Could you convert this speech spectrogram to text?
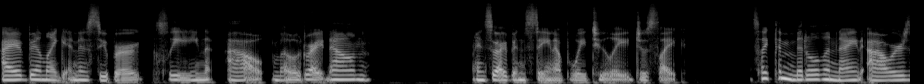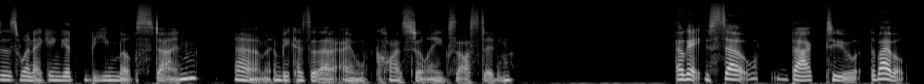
I have been like in a super clean out mode right now. And so I've been staying up way too late, just like it's like the middle of the night hours is when I can get the most done. Um, and because of that, I'm constantly exhausted. Okay, so back to the Bible.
